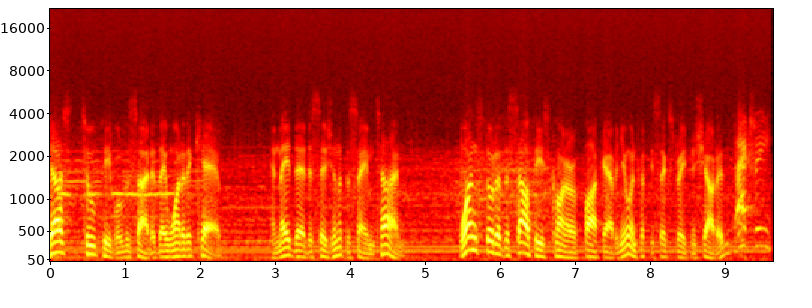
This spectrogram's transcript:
just two people, decided they wanted a cab and made their decision at the same time. One stood at the southeast corner of Park Avenue and 56th Street and shouted, Taxi!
